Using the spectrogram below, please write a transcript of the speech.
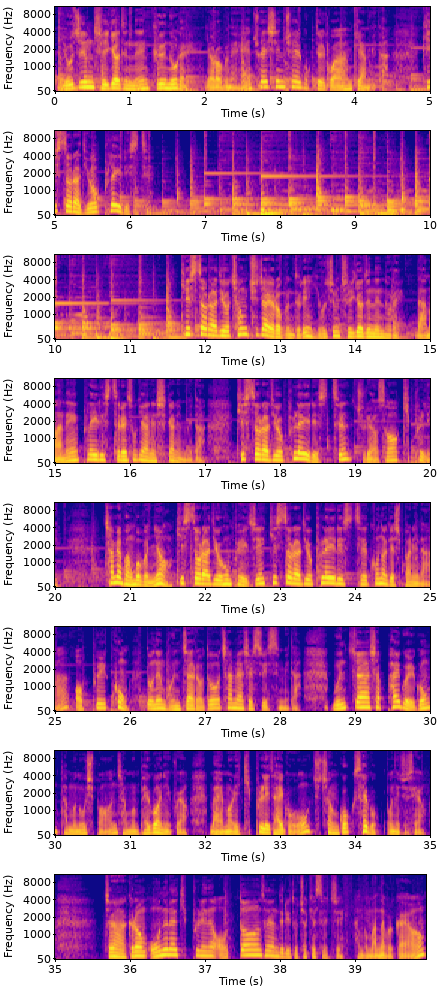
요즘 즐겨 듣는 그 노래, 여러분의 최신 최애곡들과 함께 합니다. Kiss the Radio playlist. Kiss the Radio 청취자 여러분들이 요즘 즐겨 듣는 노래, 나만의 playlist를 소개하는 시간입니다. Kiss the Radio playlist, 줄여서 키플리. 참여 방법은요, Kiss the Radio 홈페이지 Kiss the Radio playlist 코너 게시판이나 어플 콩 또는 문자로도 참여하실 수 있습니다. 문자 샵8910 단문 50원, 장문 100원이고요. 말머리 키플리 달고 추천곡 3곡 보내 주세요. 자, 그럼 오늘의 키플리는 어떤 사연들이 도착했을지 한번 만나 볼까요?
